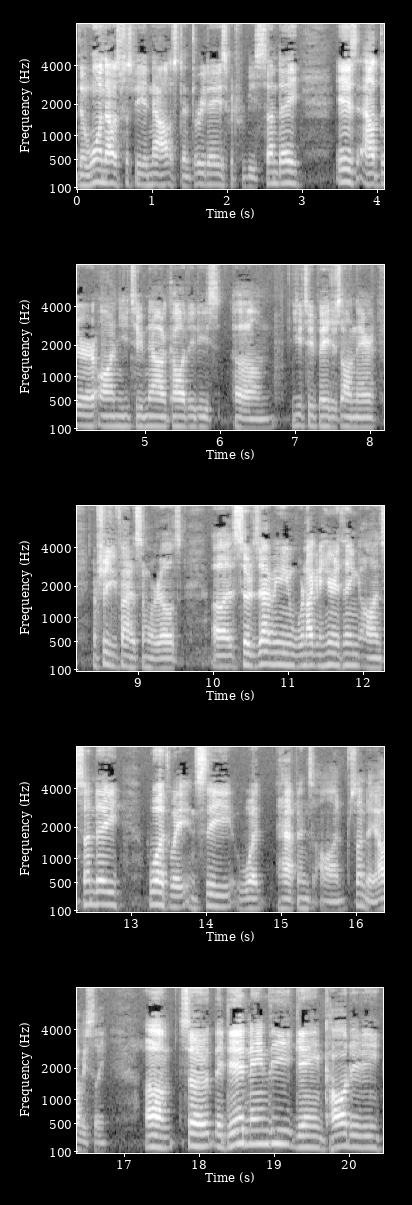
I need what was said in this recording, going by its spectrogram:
the one that was supposed to be announced in three days, which would be Sunday, is out there on YouTube now. Call of Duty's um, YouTube page is on there. I'm sure you can find it somewhere else. Uh, so does that mean we're not going to hear anything on Sunday? We'll have to wait and see what happens on Sunday, obviously. Um, so they did name the game Call of Duty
